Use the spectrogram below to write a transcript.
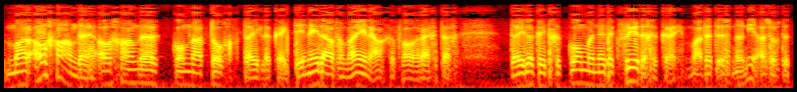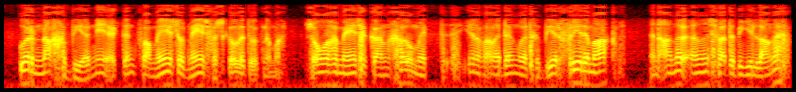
Maar algaande, algaande kom daar tog duidelikheid. En net daar vir my in elk geval regtig duidelikheid gekom en het ek vrede gekry. Maar dit is nou nie asof dit oornag gebeur nie. Ek dink van mens tot mens verskil dit ook nou maar. Sommige mense kan gou met een of ander ding wat gebeur vrede maak en ander ouens vat 'n bietjie langer.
